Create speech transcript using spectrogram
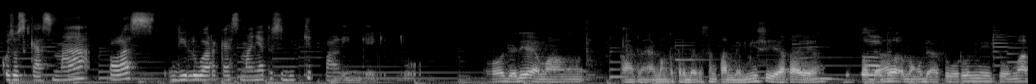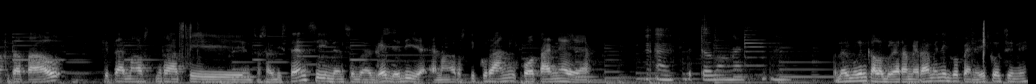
khusus kesma, plus di luar kesmanya tuh sedikit paling kayak gitu. Oh jadi emang karena emang keterbatasan pandemi sih ya kak ya. Betul, Padahal betul. emang udah turun nih, cuma kita tahu kita emang harus nerapin social distancing dan sebagainya. Jadi ya emang harus dikurangi kuotanya ya. Mm-mm, betul banget. Mm-mm. Padahal mungkin kalau boleh rame-rame nih gue pengen ikut sini.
